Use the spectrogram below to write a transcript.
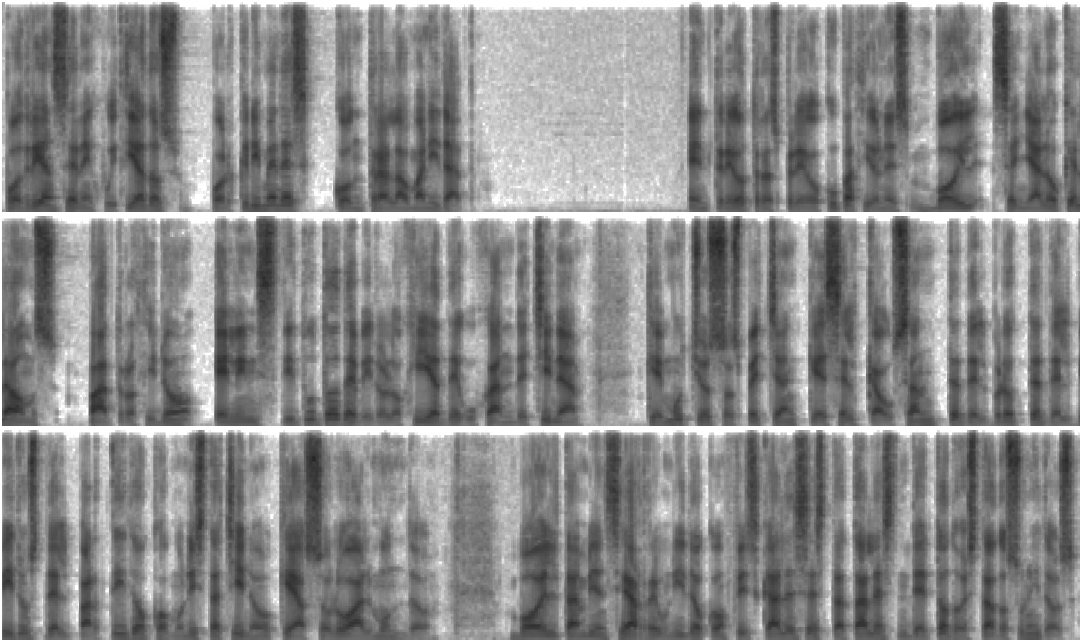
podrían ser enjuiciados por crímenes contra la humanidad. Entre otras preocupaciones, Boyle señaló que la OMS patrocinó el Instituto de Virología de Wuhan de China, que muchos sospechan que es el causante del brote del virus del Partido Comunista Chino que asoló al mundo. Boyle también se ha reunido con fiscales estatales de todo Estados Unidos.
